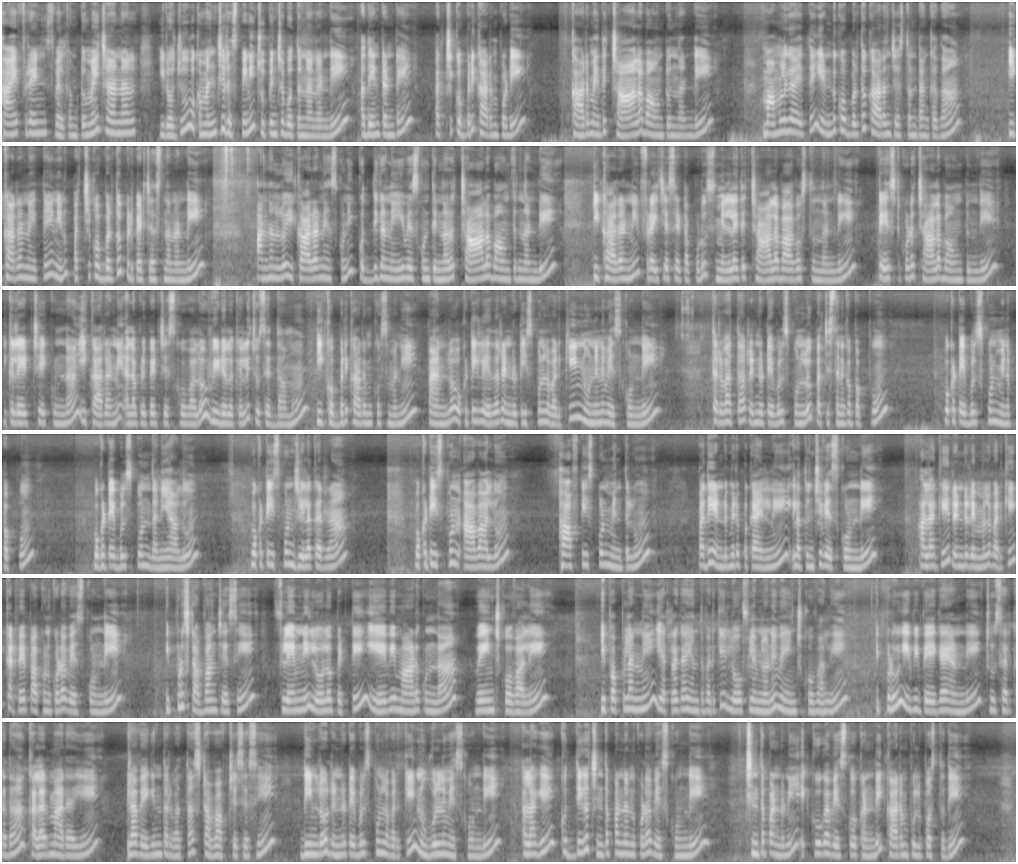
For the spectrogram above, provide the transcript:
Hi friends welcome to my channel ఈరోజు ఒక మంచి రెసిపీని చూపించబోతున్నానండి. అదేంటంటే పచ్చి కొబ్బరి కారం పొడి. కారం అయితే చాలా బాగుంటుందండి. మామూలుగా అయితే ఎండు కొబ్బరితో కారం చేస్తుంటాం కదా. ఈ కారాన్ని అయితే నేను పచ్చి కొబ్బరితో ప్రిపేర్ చేస్తున్నానండి. అన్నంలో ఈ కారాన్ని వేసుకొని కొద్దిగా నెయ్యి వేసుకొని తిన్నారో చాలా బాగుంటుందండి. ఈ కారాన్ని ఫ్రై చేసేటప్పుడు స్మెల్ అయితే చాలా బాగా వస్తుందండి. టేస్ట్ కూడా చాలా బాగుంటుంది. ఇక లేట్ చేయకుండా ఈ కారాన్ని ఎలా ప్రిపేర్ చేసుకోవాలో వీడియోలోకి వెళ్ళి చూసేద్దాము. ఈ కొబ్బరి కారం కోసమని ప్యాన్లో ఒకటి లేదా రెండు టీ స్పూన్ల వరకు నూనెని వేసుకోండి. తర్వాత రెండు టేబుల్ స్పూన్లు పచ్చిశనగపప్పు ఒక టేబుల్ స్పూన్ మినప్పప్పు ఒక టేబుల్ స్పూన్ ధనియాలు ఒక టీ స్పూన్ జీలకర్ర ఒక టీ స్పూన్ ఆవాలు హాఫ్ టీ స్పూన్ మెంతులు పది ఎండుమిరపకాయలని ఇలా తుంచి వేసుకోండి. అలాగే రెండు రెమ్మల వరకు కరివేపాకును కూడా వేసుకోండి. ఇప్పుడు స్టవ్ ఆన్ చేసి ఫ్లేమ్ని లోలో పెట్టి ఏవి మాడకుండా వేయించుకోవాలి. ఈ పప్పులన్నీ ఎర్రగా ఎంతవరకు లో ఫ్లేమ్లోనే వేయించుకోవాలి. ఇప్పుడు ఇవి వేగాయండి. చూసారు కదా కలర్ మారాయి. ఇలా వేగిన తర్వాత స్టవ్ ఆఫ్ చేసేసి దీనిలో రెండు టేబుల్ స్పూన్ల వరకు నువ్వుల్ని వేసుకోండి. అలాగే కొద్దిగా చింతపండును కూడా వేసుకోండి. చింతపండుని ఎక్కువగా వేసుకోకండి. కారం పులుపు వస్తుంది.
